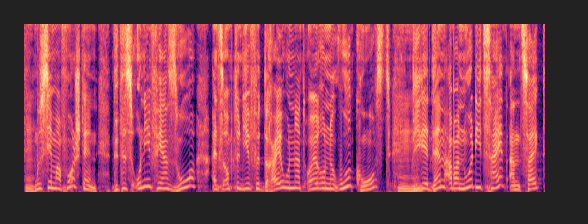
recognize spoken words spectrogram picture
Hm. musst dir mal vorstellen, das ist ungefähr so, als ob du dir für 300 Euro eine Uhr kaufst, Mhm. die dir dann aber nur die Zeit anzeigt,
